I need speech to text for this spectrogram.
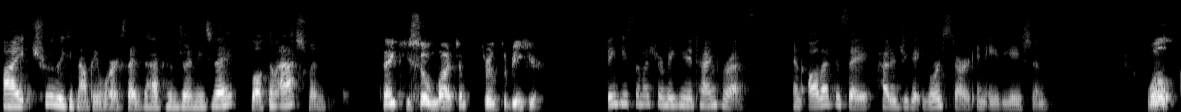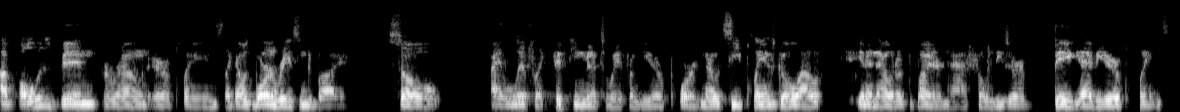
I truly could not be more excited to have him join me today. Welcome, Ashwin. Thank you so much. I'm thrilled to be here. Thank you so much for making the time for us. And all that to say, how did you get your start in aviation? Well, I've always been around airplanes. Like I was born and raised in Dubai. So I lived like 15 minutes away from the airport and I would see planes go out in and out of Dubai International. And these are big, heavy airplanes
